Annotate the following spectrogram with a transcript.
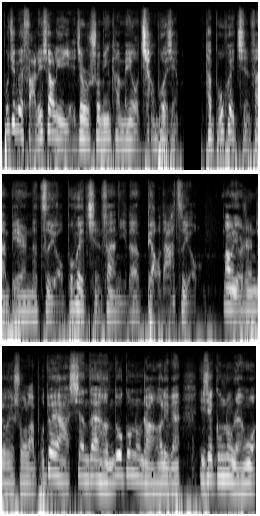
不具备法律效力，也就是说明它没有强迫性。他不会侵犯别人的自由，不会侵犯你的表达自由。那么有些人就会说了，不对啊！现在很多公众场合里边，一些公众人物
